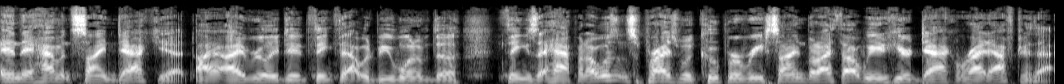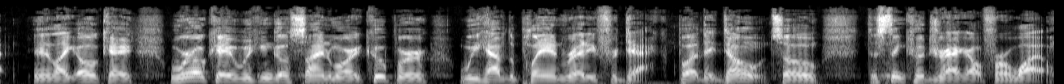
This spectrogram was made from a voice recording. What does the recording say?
And they haven't signed Dak yet. I, I really did think that would be one of the things that happened. I wasn't surprised when Cooper re-signed, but I thought we'd hear Dak right after that. And like, okay, we're okay. We can go sign Amari Cooper. We have the plan ready for Dak, but they don't. So this thing could drag out for a while.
